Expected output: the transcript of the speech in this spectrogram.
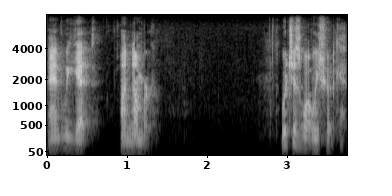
And we get a number, which is what we should get.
